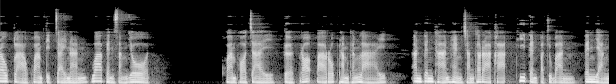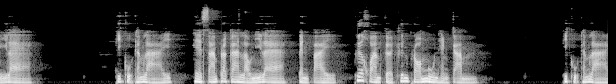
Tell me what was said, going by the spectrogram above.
รากล่าวความติดใจนั้นว่าเป็นสังโยชน์ ความพอใจเกิดเพราะปารบธรรมทั้งหลาย อันเป็นฐานแห่งฉันทราคะที่เป็นปัจจุบันเป็นอย่างนี้แลพิกุทั้งหลาย เหตุสามประการเหล่านี้แล เป็นไป เพื่อความเกิดขึ้นพร้อมมูลแห่งกรรมพิกุทั้งหลาย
